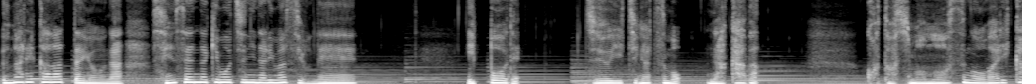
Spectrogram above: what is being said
生まれ変わったような新鮮な気持ちになりますよね。一方で11月も半ば。今年ももうすぐ終わりか。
